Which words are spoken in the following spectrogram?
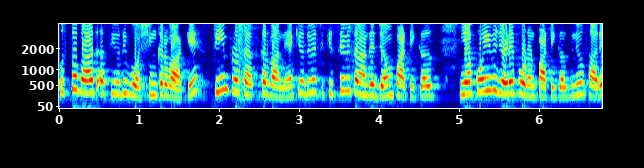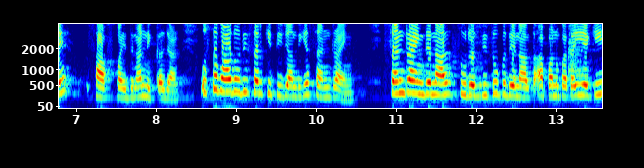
ਉਸ ਤੋਂ ਬਾਅਦ ਅਸੀਂ ਉਹਦੀ ਵਾਸ਼ਿੰਗ ਕਰਵਾ ਕੇ ਸਟੀਮ ਪ੍ਰੋਸੈਸ ਕਰਵਾਉਂਦੇ ਹਾਂ ਕਿ ਉਹਦੇ ਵਿੱਚ ਕਿਸੇ ਵੀ ਤਰ੍ਹਾਂ ਦੇ ਜਰਮ ਪਾਰਟੀਕਲਸ ਜਾਂ ਕੋਈ ਵੀ ਜਿਹੜੇ ਫੋਰਨ ਪਾਰਟੀਕਲਸ ਨੇ ਉਹ ਸਾਰੇ ਸਾਫ਼ ਸਫ਼ਾਈ ਦੇ ਨਾਲ ਨਿਕਲ ਜਾਣ। ਉਸ ਤੋਂ ਬਾਅਦ ਉਹਦੀ ਸਰ ਕੀਤੀ ਜਾਂਦੀ ਹੈ ਸਨ ਡਰਾਇੰਗ ਸਨ ਡਰਾਈਂਗ ਦੇ ਨਾਲ, ਸੂਰਜ ਦੀ ਧੁੱਪ ਦੇ ਨਾਲ ਤਾਂ ਆਪਾਂ ਨੂੰ ਪਤਾ ਹੀ ਹੈ ਕਿ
